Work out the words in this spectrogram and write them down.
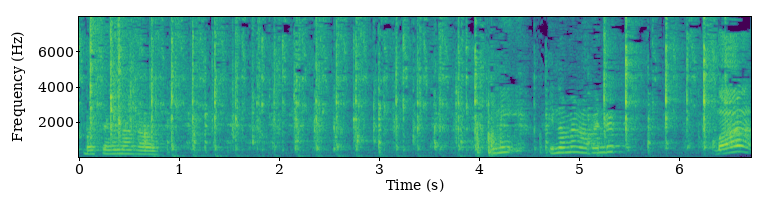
bacanya nakal. Ini, ini namanya ngapain, Beb? Mak.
